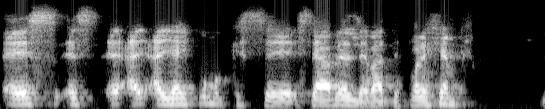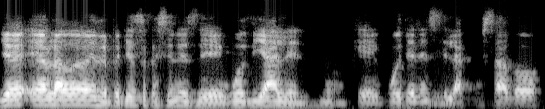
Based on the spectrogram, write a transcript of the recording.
es, es, eh, ahí ahí hay como que se, se abre el debate. Por ejemplo, yo he hablado en repetidas ocasiones de Woody Allen, ¿no? Que Woody Allen se le ha acusado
